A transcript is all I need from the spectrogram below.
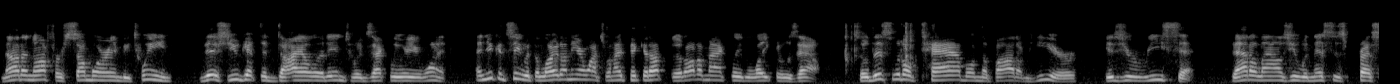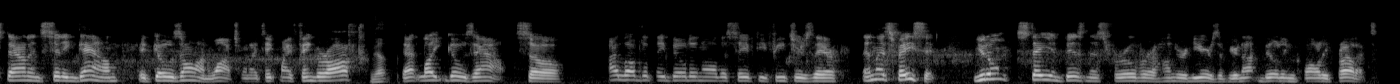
not enough, or somewhere in between. This, you get to dial it into exactly where you want it. And you can see with the light on here, watch, when I pick it up, it automatically, the light goes out. So this little tab on the bottom here is your reset. That allows you, when this is pressed down and sitting down, it goes on. Watch, when I take my finger off, yep. that light goes out. So I love that they build in all the safety features there. And let's face it, you don't stay in business for over 100 years if you're not building quality products.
